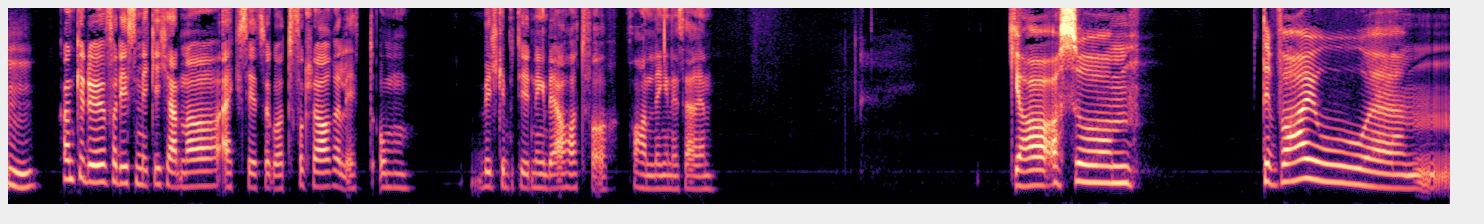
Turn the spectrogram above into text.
Mm. Kan ikke du, for de som ikke kjenner Exit så godt, forklare litt om hvilken betydning det har hatt for, forhandlingene i serien? Ja, altså Det var jo um,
